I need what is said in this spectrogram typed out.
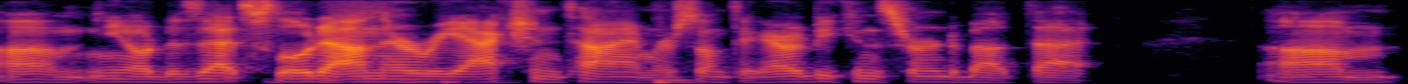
Um, you know, does that slow down their reaction time or something? I would be concerned about that. Um,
